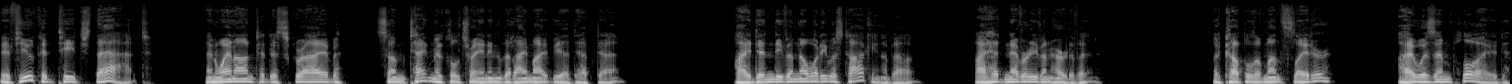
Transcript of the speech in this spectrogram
if you could teach that, and went on to describe some technical training that I might be adept at. I didn't even know what he was talking about. I had never even heard of it. A couple of months later, I was employed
